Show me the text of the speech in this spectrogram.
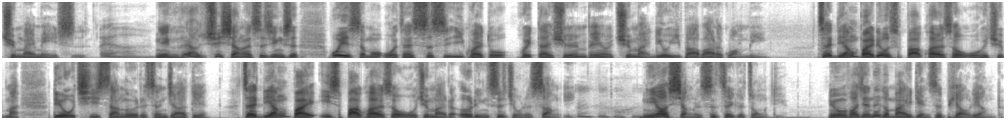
去买美食？哎呀，你要去想的事情是，为什么我在四十一块多会带学员朋友去买六一八八的广明，在两百六十八块的时候，我会去买六七三二的深家店，在两百一十八块的时候，我去买了二零四九的上影。你要想的是这个重点。你会发现那个买点是漂亮的，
